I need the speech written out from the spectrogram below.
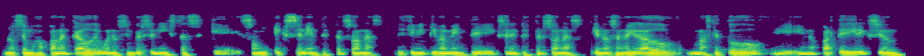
Nos hemos apalancado de buenos inversionistas que son excelentes personas, definitivamente excelentes personas que nos han ayudado más que todo eh, en la parte de dirección,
